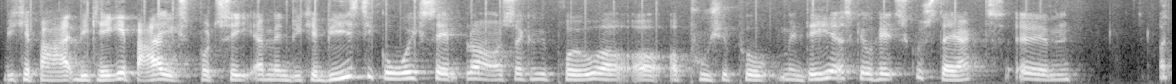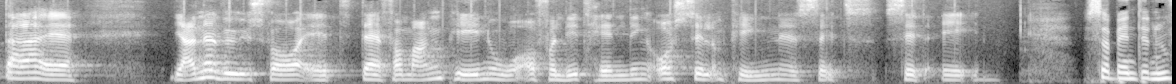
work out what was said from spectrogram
Vi kan, bare, vi kan ikke bare eksportere, men vi kan vise de gode eksempler, og så kan vi prøve at, at, at pushe på. Men det her skal jo helst gå stærkt. Øhm, og der er jeg er nervøs for, at der er for mange pæne ord og for lidt handling, også selvom pengene er sat, sat af. Så Bente, nu,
